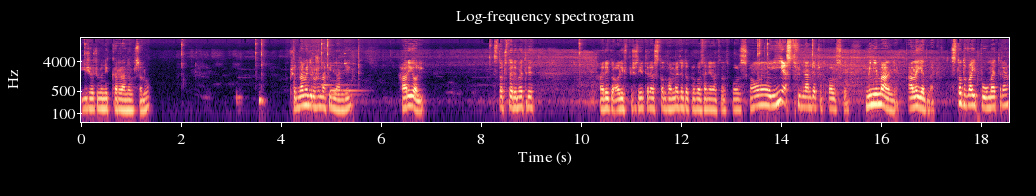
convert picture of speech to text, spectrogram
Jeśli chodzi o wynik Karlanu Rusalu. Przed nami drużyna Finlandii. Harioli. 104 metry. Harygo Oli w pierwszej, teraz 102 metry do prowadzenia nad, Polską. Jest Finlandia przed Polską. Minimalnie, ale jednak. 102,5 metra.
